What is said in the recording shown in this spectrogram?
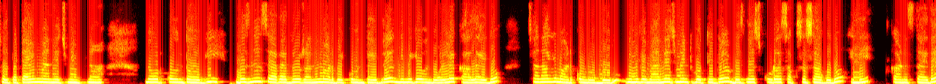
ಸ್ವಲ್ಪ ಟೈಮ್ ಮ್ಯಾನೇಜ್ಮೆಂಟ್ನ ನೋಡ್ಕೊಂತ ಹೋಗಿ ಬಿಸ್ನೆಸ್ ಯಾರಾದ್ರೂ ರನ್ ಮಾಡ್ಬೇಕು ಅಂತ ಇದ್ರೆ ನಿಮಗೆ ಒಂದು ಒಳ್ಳೆ ಕಾಲ ಇದು. ಚೆನ್ನಾಗಿ ಮಾಡ್ಕೊಂಡು ಹೋಗ್ಬೋದು. ನಿಮಗೆ ಮ್ಯಾನೇಜ್ಮೆಂಟ್ ಗೊತ್ತಿದ್ರೆ ಬಿಸ್ನೆಸ್ ಕೂಡ ಸಕ್ಸಸ್ ಆಗೋದು ಇಲ್ಲಿ ಕಾಣಿಸ್ತಾ ಇದೆ.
